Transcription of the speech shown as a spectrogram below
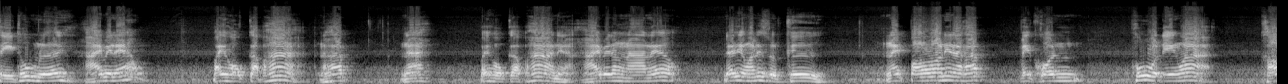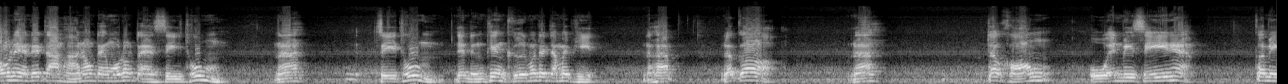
สี่ทุ่มเลย หายไปแล้ว ไปหกกับห้านะครับนะ ไปหกกับห้าเนี่ยหายไปตั้งนานแล้ว และที่สำคัญที่สุดคือนายปอนี่นะครับ เป็นคนพูดเองว่าเขาเนี่ยได้ตามหาน้องแตงโมตั้งแต่สี่ทุ่มนะสี่ทุ่มจนถึงเที่ยงคืนมันได้จำไม่ผิดนะครับ แล้วก็นะเจ้าของอู่ NBC เนี่ยก็มี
